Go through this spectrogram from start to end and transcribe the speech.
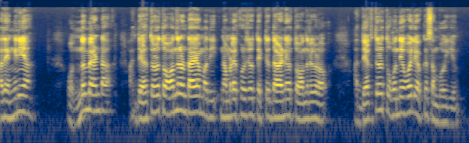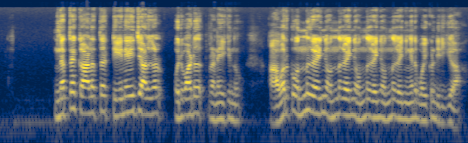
അതെങ്ങനെയാ? ഒന്നും വേണ്ട. അദ്ദേഹത്തോട് തോന്നലുണ്ടായാൽ മതി. നമ്മളെക്കുറിച്ച് തെറ്റിദ്ധാരണയോ തോന്നലുകളോ അദ്ദേഹത്തിന് തോന്നിയ പോലെയൊക്കെ സംഭവിക്കും. ഇന്നത്തെ കാലത്ത് ടീനേജ് ആളുകൾ ഒരുപാട് പ്രണയിക്കുന്നു. അവർക്ക് ഒന്ന് കഴിഞ്ഞ് ഒന്ന് കഴിഞ്ഞ് ഒന്ന് കഴിഞ്ഞ് ഒന്ന് കഴിഞ്ഞ് ഇങ്ങനെ പോയിക്കൊണ്ടിരിക്കുക.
